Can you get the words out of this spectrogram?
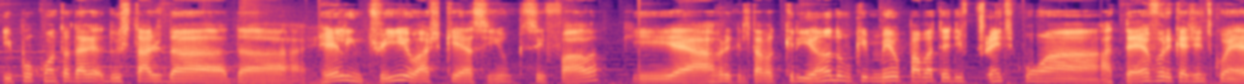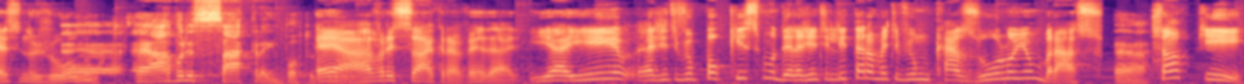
e por conta da- do estágio da, da Helen Tree, eu acho que é assim o que se fala. que é a árvore que ele tava criando, que meio pra bater de frente com a, a Tevore que a gente conhece no jogo. É, é árvore sacra em português. É, a árvore sacra, verdade. E aí a gente viu pouquíssimo dele, a gente literalmente viu um casulo e um braço. É. Só que,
